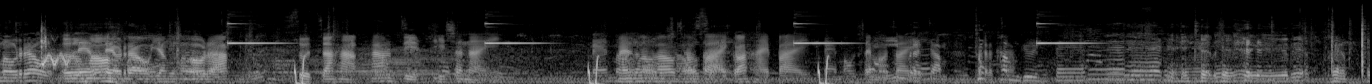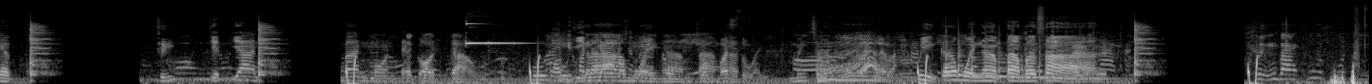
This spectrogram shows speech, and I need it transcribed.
เมาเหล้าเออแล้วเมาแต่เรายังเมาเมารัก สุดจะหักห้ามจิตคิดชะไหน แม้เราเล่าเช้าสายก็หายไป แต่เมาแต่เมาใจประจำทุกค่ำคืนแต่ถึงเจ็ดย่าน บ้านมอนแต่ก่อนเก่าผู้หญิงก้าวมวยงามตามว่าสวย ไม่ใช่อะไรวะผู้หญิงก้าวมวยงามตามภาษา ถึงบางพูดพูดดี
